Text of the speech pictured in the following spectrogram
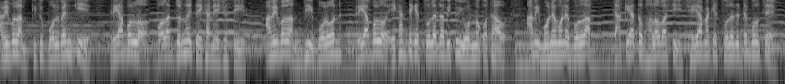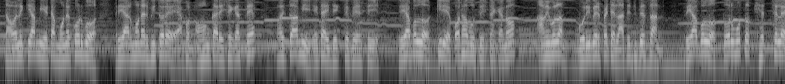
আমি বললাম, কিছু বলবেন কি? রিয়া বলল, বলার জন্যই তো এখানে এসেছি। আমি বললাম, জি, বলুন। রিয়া বলল, এখান থেকে চলে যাবি তুই অন্য কোথাও। আমি মনে মনে বললাম, যাকে এত ভালোবাসি সেই আমাকে চলে যেতে বলছে। তাহলে কি আমি এটা মনে করব? রিয়ার মনের ভিতরে এখন অহংকার এসে গেছে। হয়তো আমি এটাই দেখতে পেয়েছি। রিয়া বলল, কিরে, কথা বলছিস না কেন? আমি বললাম, গরিবের পেটে লাথি দিতে চান? রিয়া বলল, তোর মতো ক্ষেত ছেলে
